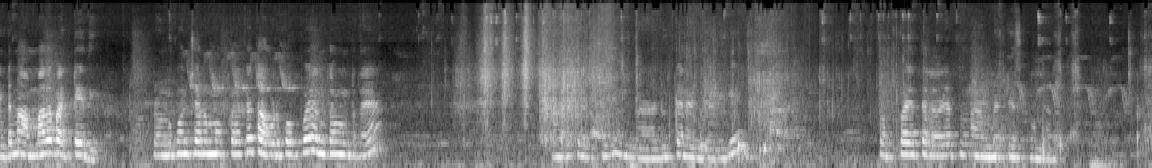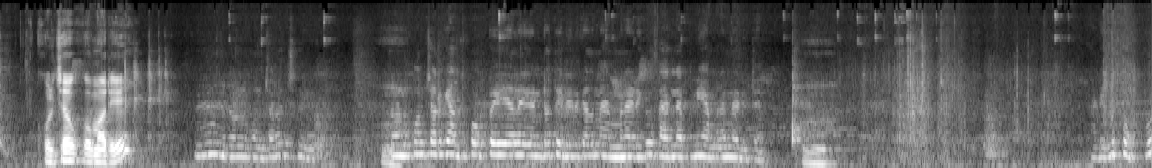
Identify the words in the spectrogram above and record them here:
అంటే మా అమ్మలో పట్టేది. రెండు కొంచెల ముక్కలకి తవుడు పప్పు ఎంత ఉంటుంది? తెలుసు అడుగుతానండి అడిగి. పప్పు అయితే ఎలాగట్లా నానబెట్టేసుకుంటాను. కొలిచావు కుమారి ఉమ్, రెండు కొంచెలు వచ్చినాయి. రెండు కొంచెలకి ఎంత పప్పు వేయాలో ఏంటో తెలియదు కదా మా అమ్మని అడిగి ఒకసారి లేకపోతే మీ అమ్మని అడుగుతాను. ఉమ్. అడిగి పప్పు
